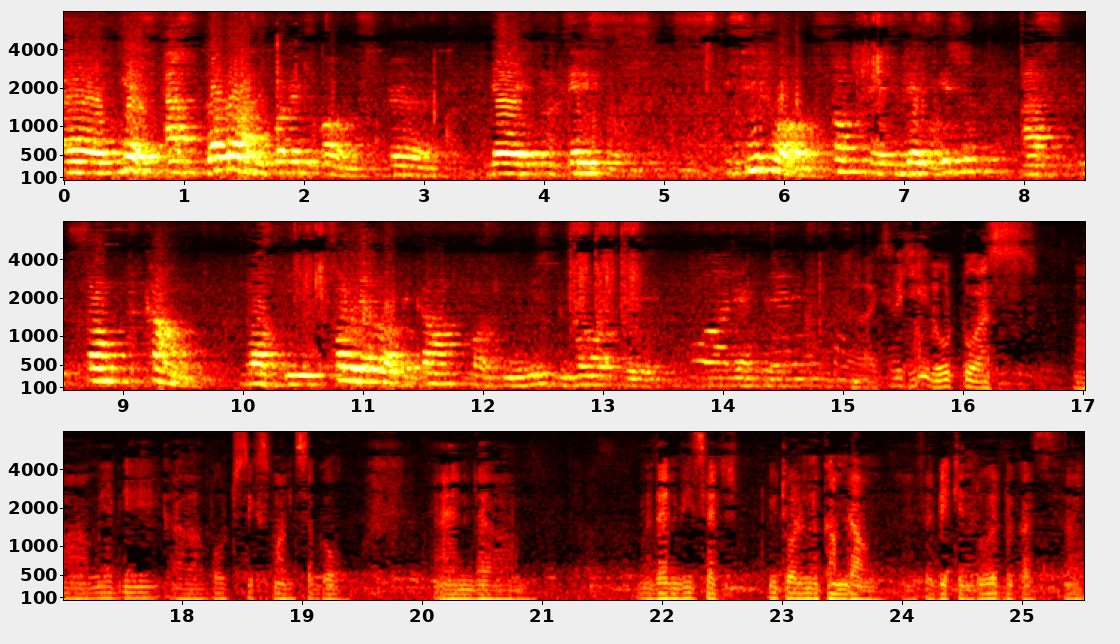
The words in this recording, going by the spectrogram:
Uh, yes, as doctor has reported to us, uh, there, there is, you see for some investigation as some count must be, some level of the count must be reached before the, Uh, Actually, he wrote to us maybe uh, about six months ago, and um, then we said we told him to come down. I said we can do it because uh,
